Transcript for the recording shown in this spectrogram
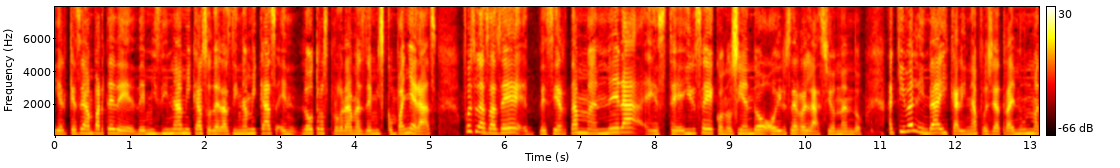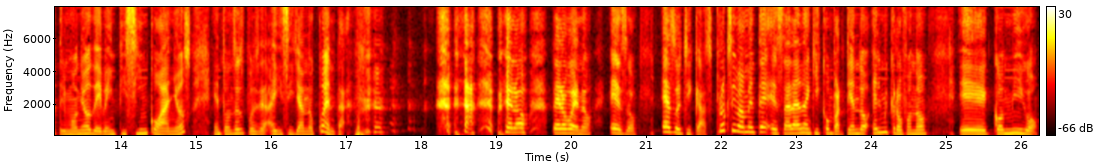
y el que sean parte de, mis dinámicas o de las dinámicas en otros programas de mis compañeras, pues las hace de cierta manera este, irse conociendo o irse relacionando. Aquí Belinda y Karina pues ya traen un matrimonio de 25 años, entonces pues ahí sí ya no cuenta. pero, pero bueno, eso, eso chicas. Próximamente estarán aquí compartiendo el micrófono eh, conmigo.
